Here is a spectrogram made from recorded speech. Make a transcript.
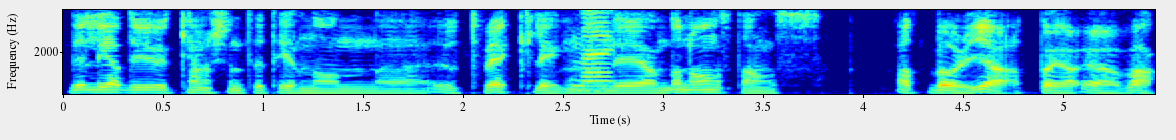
Det leder ju kanske inte till någon eh, utveckling. Nej. Men det är ändå någonstans att börja. Att börja öva.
